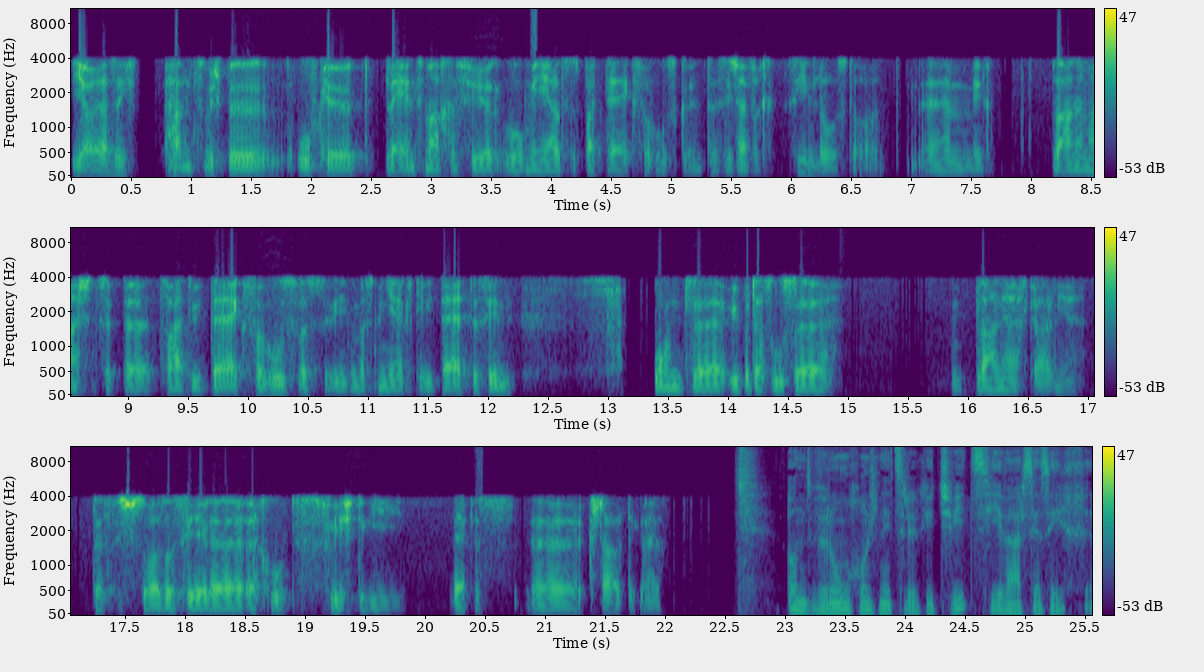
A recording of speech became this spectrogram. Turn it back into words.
ja, also ich habe zum Beispiel aufgehört, Pläne zu machen, für, wo mehr als ein paar Tage vorausgehen. Das ist einfach sinnlos da. Ähm, ich plane meistens etwa zwei, drei Tage voraus, was, was meine Aktivitäten sind. Und äh, über das raus plane ich eigentlich gar nicht. Das ist so also sehr äh, eine kurzfristige Lebensgestaltung. Äh, Und warum kommst du nicht zurück in die Schweiz? Hier wäre es ja sicher.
